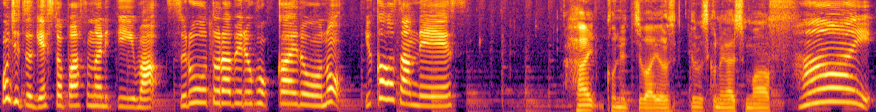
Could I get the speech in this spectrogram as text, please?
本日ゲストパーソナリティはスロートラベル北海道の湯川さんです。はい。こんにちは。よろしよろしくお願いします。はーい。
